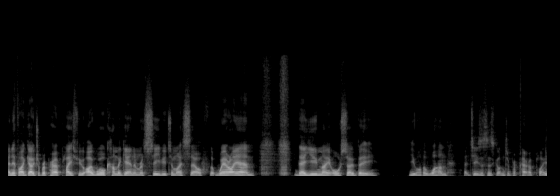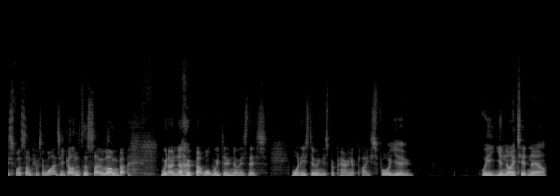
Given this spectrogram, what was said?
and if I go to prepare a place for you, I will come again and receive you to myself, that where I am, there you may also be. You are the one that Jesus has gone to prepare a place for. Some people say, why has he gone for so long? But we don't know. But what we do know is this what he's doing is preparing a place for you. We're united now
